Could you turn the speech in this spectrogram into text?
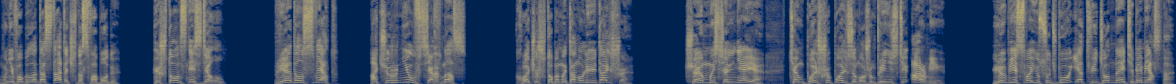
«У него было достаточно свободы! И что он с ней сделал? Предал свет! Очернил всех нас! Хочешь, чтобы мы тонули и дальше? Чем мы сильнее, тем больше пользы можем принести армии. Люби свою судьбу и отведенное тебе место.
